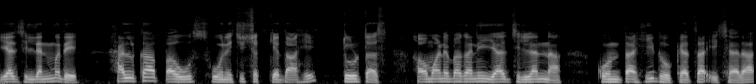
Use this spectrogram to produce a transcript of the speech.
या जिल्ह्यांमध्ये हलका पाऊस होण्याची शक्यता आहे. तुर्तास हवामान विभागाने या जिल्ह्यांना कोणताही धोक्याचा इशारा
